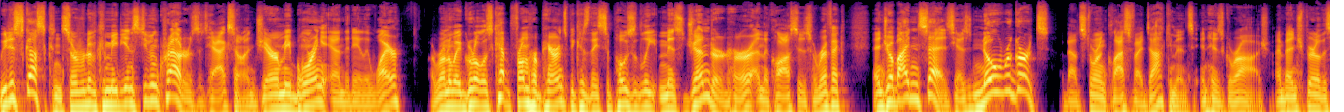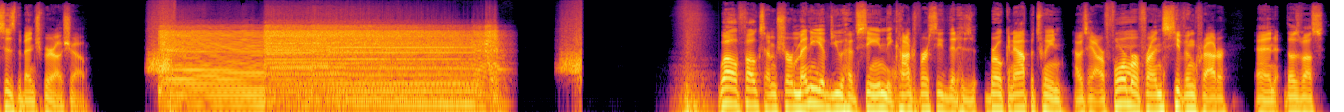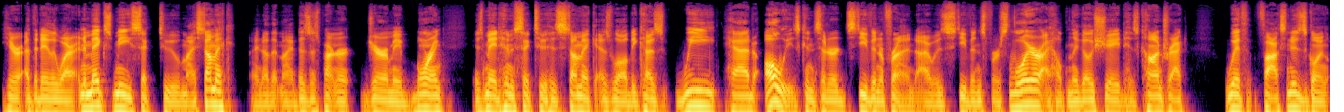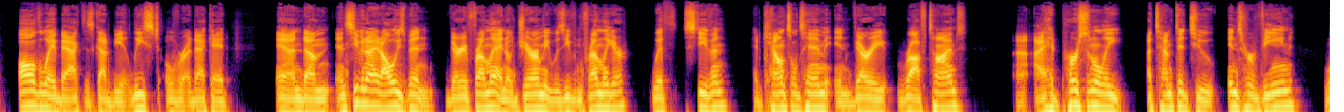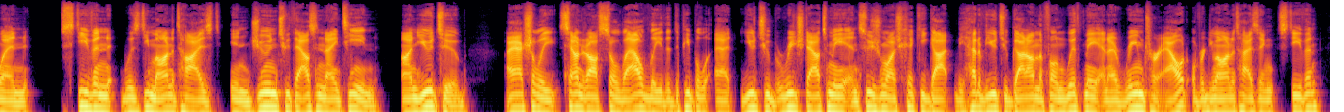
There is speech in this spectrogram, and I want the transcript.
We discuss conservative comedian Steven Crowder's attacks on Jeremy Boreing and The Daily Wire. A runaway girl is kept from her parents because they supposedly misgendered her, and the cost is horrific. And Joe Biden says he has no regrets about storing classified documents in his garage. I'm Ben Shapiro. This is The Ben Shapiro Show. Well, folks, I'm sure many of you have seen the controversy that has broken out between, I would say, our former friend Steven Crowder and those of us here at the Daily Wire. And it makes me sick to my stomach. I know that my business partner, Jeremy Boreing, has made him sick to his stomach as well because we had always considered Steven a friend. I was Steven's first lawyer. I helped negotiate his contract with Fox News going all the way back. There's got to be at least over a decade. And um, and Steven and I had always been very friendly. I know Jeremy was even friendlier with Steven, had counseled him in very rough times. Uh, I had personally attempted to intervene when Steven was demonetized in June 2019 on YouTube. I actually sounded off so loudly that the people at YouTube reached out to me, and Susan Wojcicki got the head of YouTube got on the phone with me, and I reamed her out over demonetizing Steven.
